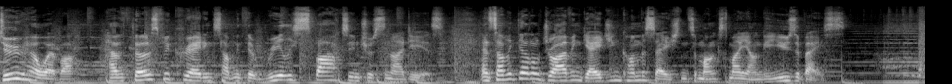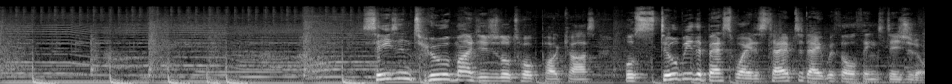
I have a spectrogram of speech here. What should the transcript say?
do, however, have a thirst for creating something that really sparks interest and ideas, and something that'll drive engaging conversations amongst my younger user base. Season 2 of my Digital Talk podcast will still be the best way to stay up to date with all things digital.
